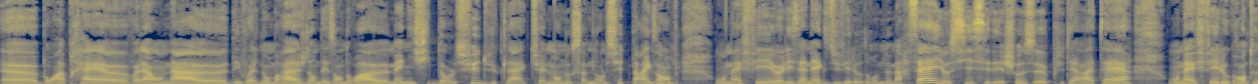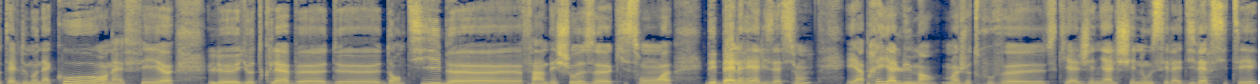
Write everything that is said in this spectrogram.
bon, après, voilà, on a des voiles d'ombrage dans des endroits magnifiques dans le sud, vu que là, actuellement, nous sommes dans le sud, par exemple. On a fait les annexes du Vélodrome de Marseille aussi. C'est des choses plus terre à terre. On a fait le Grand Hôtel de Monaco. On a fait le Yacht Club de d'Antibes, euh, enfin des choses euh, qui sont euh, des belles réalisations. Et après il y a l'humain. Moi je trouve ce qui est génial chez nous, c'est la diversité.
